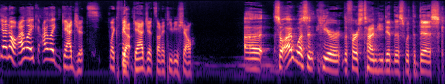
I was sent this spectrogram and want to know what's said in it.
Yeah, no, I like I like gadgets, like fake Yeah. gadgets on a TV show. Uh, so I wasn't here the first time he did this with the disc,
